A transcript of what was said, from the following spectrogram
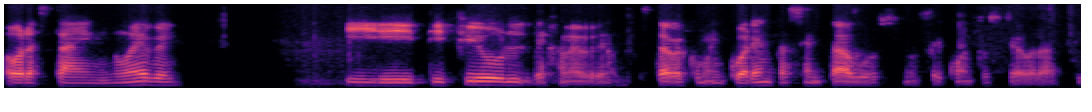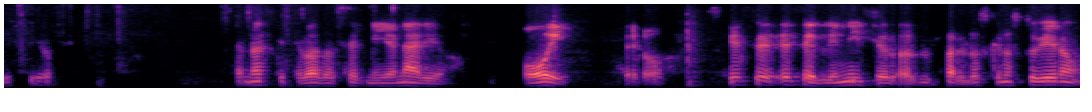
ahora está en 9. Y T-Fuel, déjame ver, estaba como en 40 centavos, no sé cuánto esté ahora T-Fuel. O sea, no es que te vas a hacer millonario hoy, pero es que es el inicio, para los que no estuvieron,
